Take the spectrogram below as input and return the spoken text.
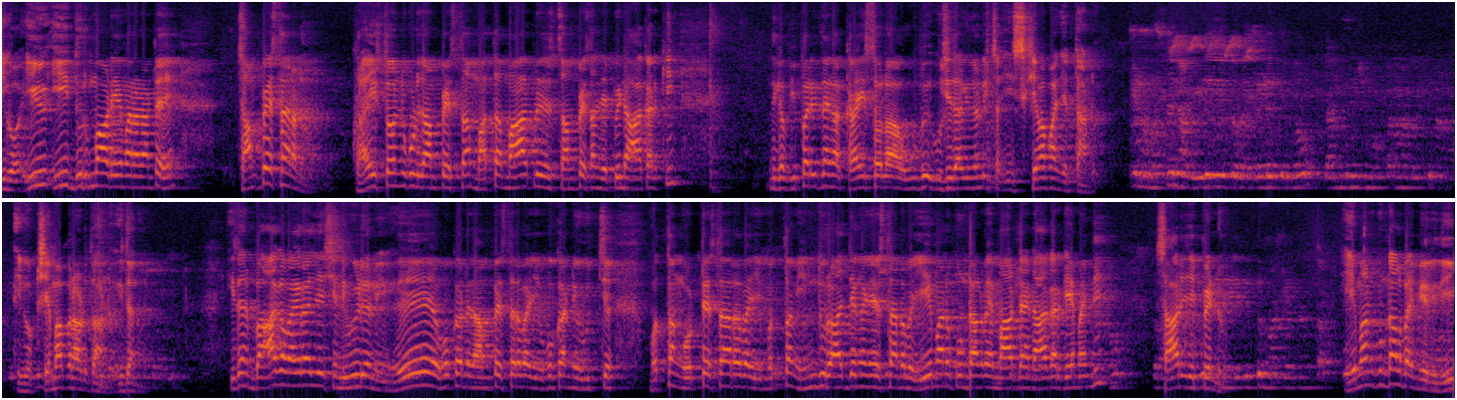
ఇగో ఈ ఈ దుర్మాడు ఏమన్నాడంటే చంపేస్తానడు. క్రైస్తవుని కూడా చంపేస్తాం మత మార్పు చంపేస్తా అని చెప్పిండు. ఆఖరికి ఇక విపరీతంగా క్రైస్తవుల ఊపి ఉసి తగిలి క్షమాపణ చెప్తాడు. ఇగో క్షమాపణ అడుగుతాడు ఇతను. ఇదని బాగా వైరల్ చేసింది వీడియోని. ఏ ఒక్కొక్కరిని చంపేస్తారా బాయ్? ఒక్కొక్కరిని ఉచ్చ మొత్తం కొట్టేస్తారా బాయ్? మొత్తం హిందూ రాజ్యాంగం చేస్తారా బాయ్? ఏమనుకుంటాను బాయ్? మాట్లాడి ఆఖరికి ఏమైంది? సారీ చెప్పిండు. ఏమనుకుంటాను బాయ్ మీరు ఇది?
